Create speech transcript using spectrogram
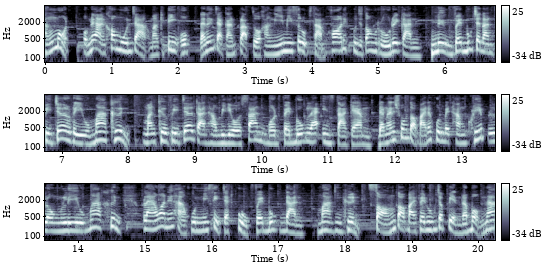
ทั้งหมด ผมได้อ่านข้อมูลจาก Marketing Up และเนื่องจากการปรับตัวครั้งนี้มีสรุป 3 ข้อที่คุณจะต้องรู้ด้วยกัน 1. Facebook จะดันฟีเจอร์ Reel มากขึ้น มันคือฟีเจอร์การทำวิดีโอสั้นบน Facebook และ Instagram ดังนั้นช่วงต่อไปถ้าคุณไปทำคลิปลง Reel มากขึ้น แปลว่าเนื้อหาคุณมีสิทธิ์จะถูก Facebook ดันมากยิ่งขึ้น 2 ต่อไป Facebook จะเปลี่ยนระบบหน้า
